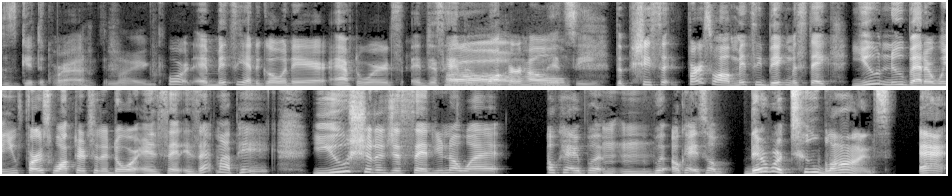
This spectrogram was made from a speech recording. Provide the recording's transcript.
just get the crying. I'm like, poor and Mitzi had to go in there afterwards and just had to walk her oh, home. Mitzi. The she said, first of all, Mitzi, big mistake. You knew better when you first walked her to the door and said, "Is that my pig?" You should have just said, "You know what? Okay, but Mm-mm. But okay, so there were two blondes at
